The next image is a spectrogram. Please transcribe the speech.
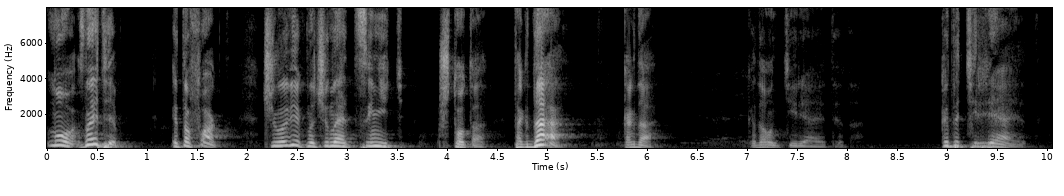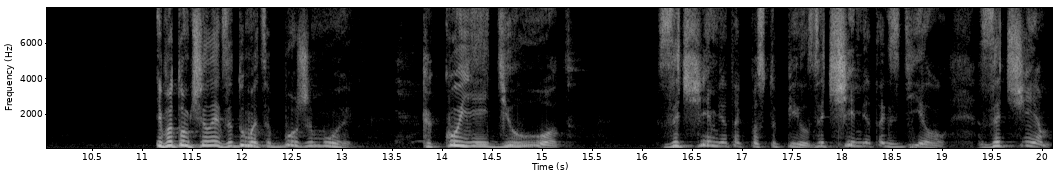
Но, знаете, это факт. Человек начинает ценить что-то Тогда, когда? Когда он теряет это. Когда теряет. И потом человек задумается, Боже мой, какой я идиот. Зачем я так поступил? Зачем я так сделал? Зачем?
